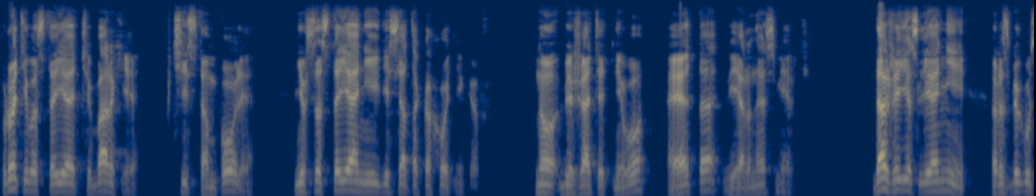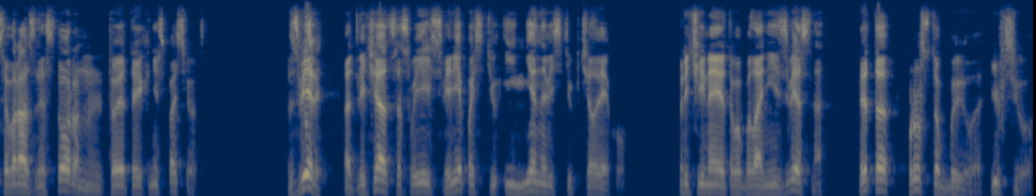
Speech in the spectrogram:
Противостоять Бархе в чистом поле не в состоянии десяток охотников, но бежать от него — это верная смерть. Даже если они разбегутся в разные стороны, то это их не спасет. Зверь отличается своей свирепостью и ненавистью к человеку. Причина этого была неизвестна, это просто было, и все.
